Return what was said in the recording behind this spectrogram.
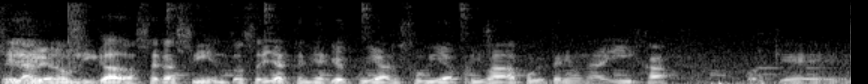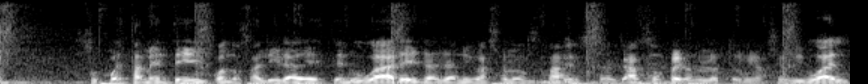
que la habían obligado a hacer así, entonces ella tenía que cuidar su vida privada porque tenía una hija, porque supuestamente cuando saliera de este lugar ella ya no iba a hacer más casos, pero lo terminó haciendo igual.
